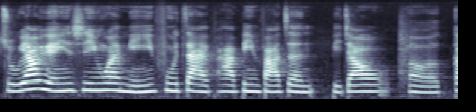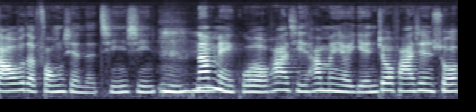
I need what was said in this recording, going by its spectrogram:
主要原因是因为免疫负载，怕并发症。比较呃高的风险的情形，嗯，那美国的话，其实他们有研究发现说，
